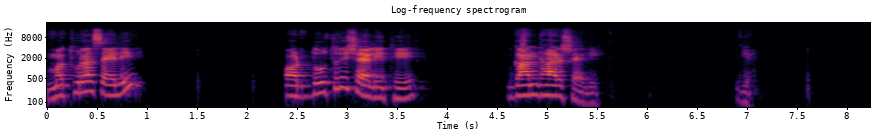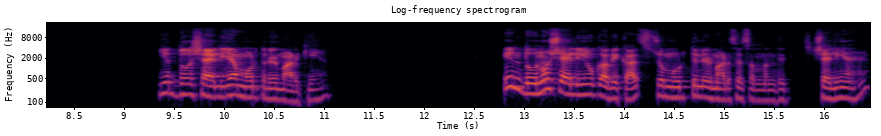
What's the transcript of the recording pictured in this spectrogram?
मथुरा शैली और दूसरी शैली थी गांधार शैली। ये ये दो शैलियाँ मूर्ति निर्माण की हैं। इन दोनों शैलियों का विकास जो मूर्ति निर्माण से संबंधित शैलियाँ हैं,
